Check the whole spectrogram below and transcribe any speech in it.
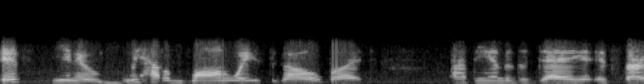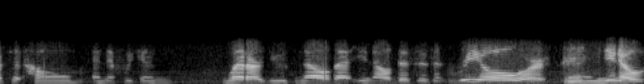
it's, you know, we have a long ways to go, but at the end of the day, it starts at home. And if we can let our youth know that, you know, this isn't real or, you know,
